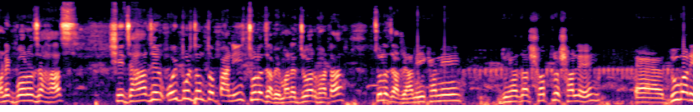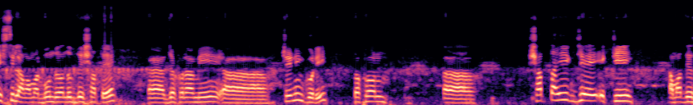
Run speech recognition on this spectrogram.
অনেক বড় জাহাজ, সেই জাহাজের ওই পর্যন্ত পানি চলে যাবে মানে জোয়ার ভাটা চলে যাবে। আমি এখানে দু হাজার সতেরো সালে দুবার এসেছিলাম আমার বন্ধু বান্ধবদের সাথে যখন আমি ট্রেনিং করি, তখন সাপ্তাহিক যে একটি আমাদের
